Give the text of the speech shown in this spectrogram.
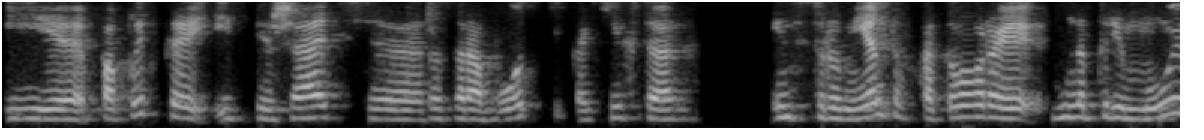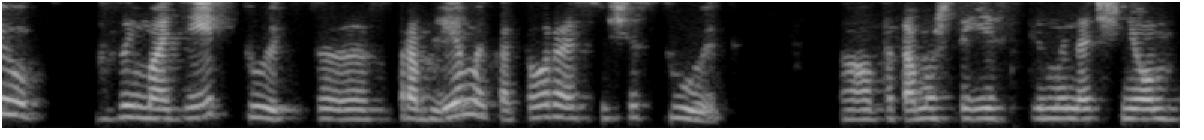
и попытка избежать э, разработки каких-то инструментов, которые напрямую взаимодействуют с проблемой, которая существует. Потому что если мы начнем э,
